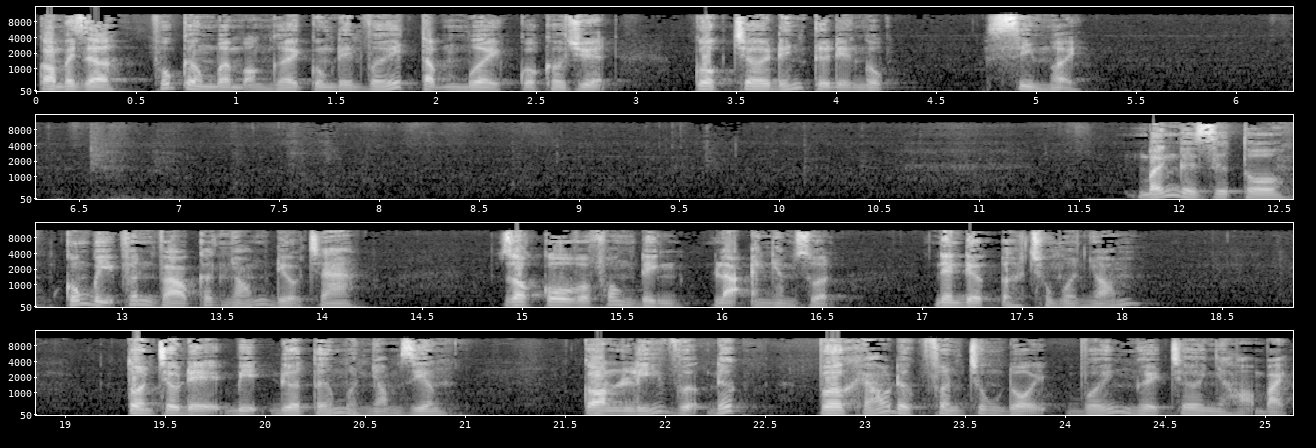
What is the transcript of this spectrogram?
Còn bây giờ, Phú Cường mời mọi người cùng đến với tập 10 của câu chuyện Cuộc chơi đến từ địa ngục. Xin mời. Mấy người dư tô cũng bị phân vào các nhóm điều tra. Do cô và Phong Đình là anh em ruột, nên được ở chung một nhóm. Tôn Châu Đệ bị đưa tới một nhóm riêng. Còn Lý Vượng Đức vừa khéo được phân trung đội với người chơi nhà họ Bạch.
